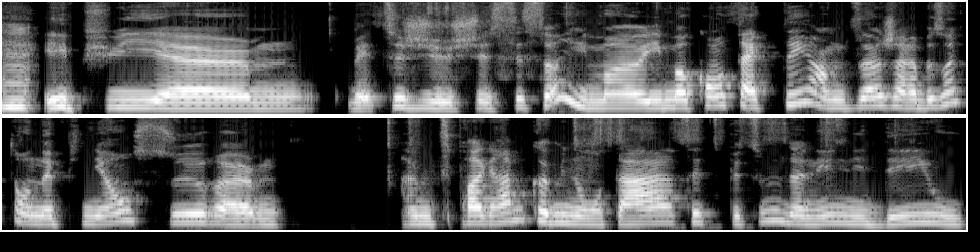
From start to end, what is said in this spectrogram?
Mmh. Et puis, ben, tu sais, je, c'est ça, il m'a, contacté en me disant j'aurais besoin de ton opinion sur un petit programme communautaire. Tu peux-tu me donner une idée ou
